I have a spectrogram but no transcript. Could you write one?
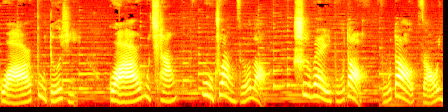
果而不得已，果而勿强，勿壮则老，是谓不道。不道早已。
